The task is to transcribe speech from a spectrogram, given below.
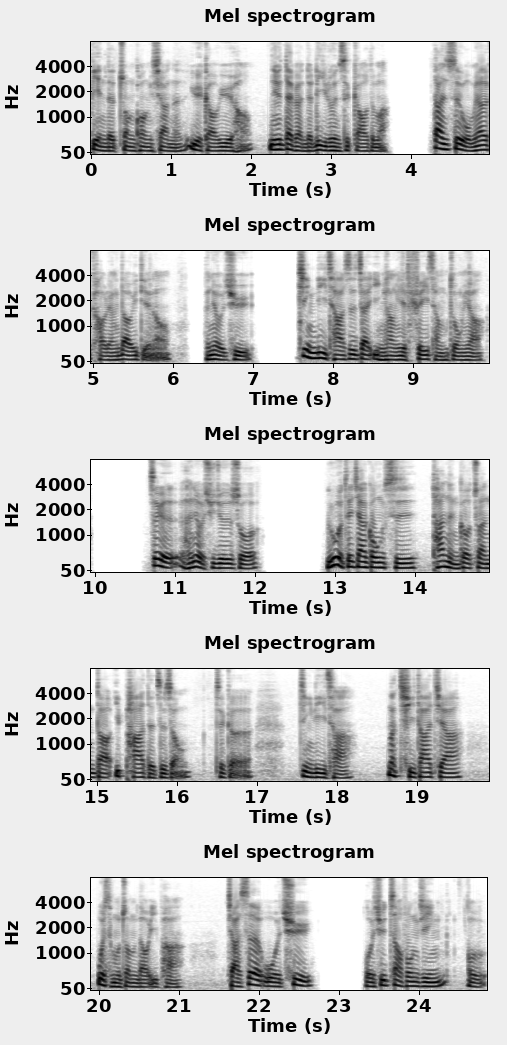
变的状况下呢，越高越好，因为代表你的利润是高的嘛。但是我们要考量到一点哦，很有趣，净利差是在银行业非常重要。这个很有趣，就是说，如果这家公司它能够赚到一趴的这种这个净利差，那其他家为什么赚不到一趴？假设我去。我去兆丰金，我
